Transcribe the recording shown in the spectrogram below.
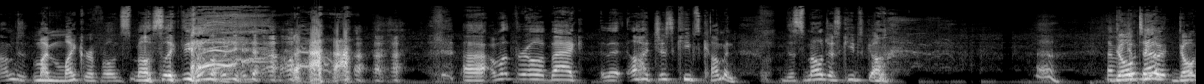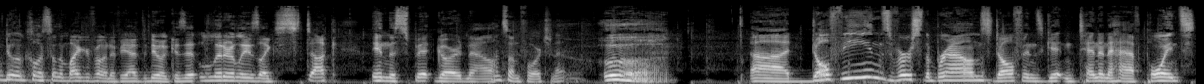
I'm just, my microphone smells like the ammonia now. uh, I'm gonna throw it back. Oh, it just keeps coming. The smell just keeps coming. don't do it. Don't do it close on the microphone if you have to do it because it literally is like stuck in the spit guard now. That's unfortunate. Uh, Dolphins versus the Browns. Dolphins getting ten and a half points.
